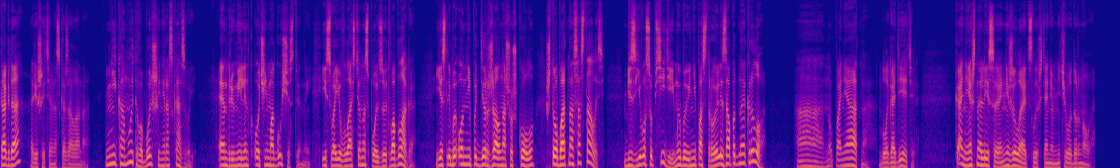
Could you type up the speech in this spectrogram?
«Тогда», — решительно сказала она, — «никому этого больше не рассказывай. Эндрю Миллинг очень могущественный, и свою власть он использует во благо. Если бы он не поддержал нашу школу, что бы от нас осталось? Без его субсидий мы бы не построили западное крыло». «А, ну понятно, благодетель. Конечно, Лиса не желает слышать о нем ничего дурного.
